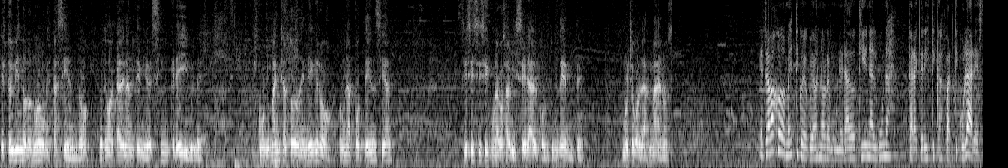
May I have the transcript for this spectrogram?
Estoy viendo lo nuevo que está haciendo, lo tengo acá delante mío, es increíble. Como que mancha todo de negro con una potencia. Sí, sí, sí, sí, una cosa visceral, contundente, como hecho con las manos. El trabajo doméstico de cuidados no remunerado tiene algunas características particulares,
